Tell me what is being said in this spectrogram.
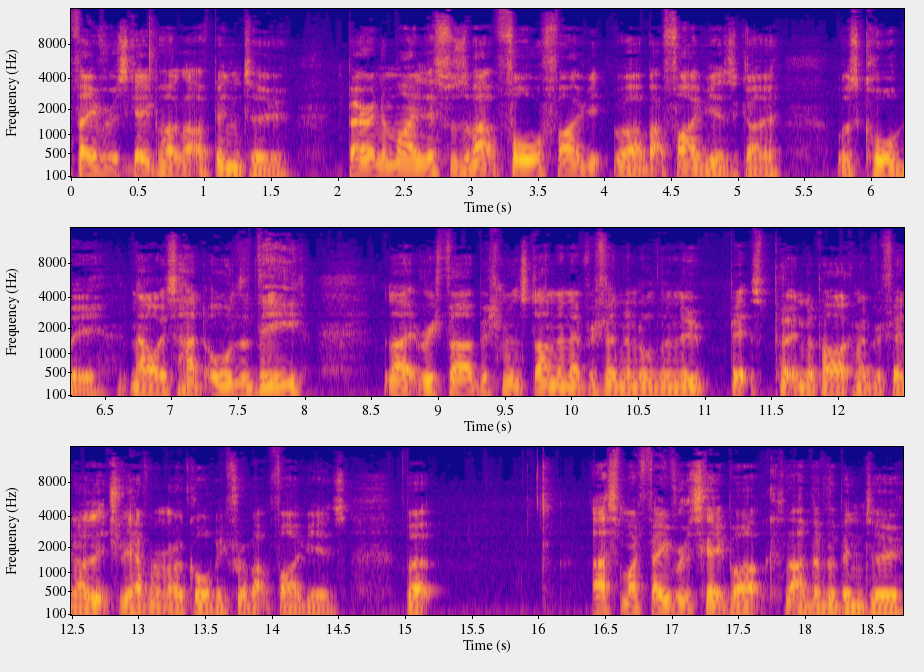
Favourite skate park that I've been to, bearing in mind this was about four or five, well, about five years ago, was Corby. Now it's had all of the like refurbishments done and everything, and all the new bits put in the park and everything. I literally haven't rode Corby for about five years, but that's my favourite skate park that I've ever been to.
